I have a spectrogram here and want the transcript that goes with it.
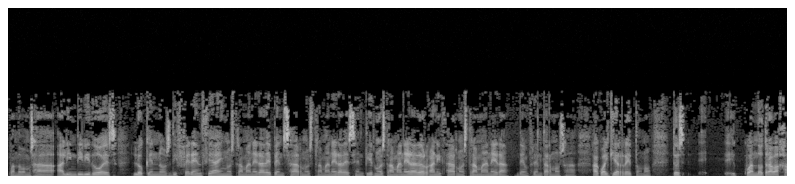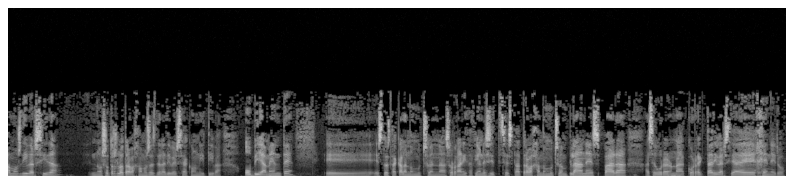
cuando vamos al individuo es lo que nos diferencia en nuestra manera de pensar, nuestra manera de sentir, nuestra manera de organizar, nuestra manera de enfrentarnos a, cualquier reto, ¿no? Entonces, eh, eh, cuando trabajamos diversidad, nosotros lo trabajamos desde la diversidad cognitiva. Obviamente, esto está calando mucho en las organizaciones y se está trabajando mucho en planes para asegurar una correcta diversidad de género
